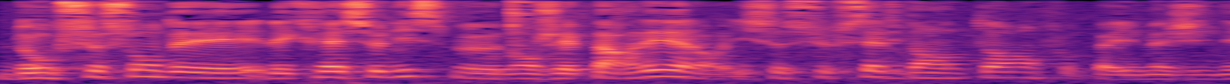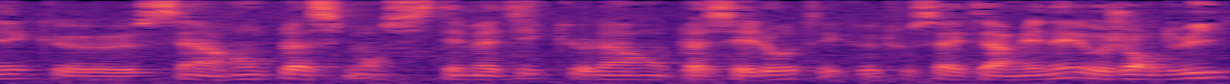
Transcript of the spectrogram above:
Donc ce sont des, les créationnismes dont j'ai parlé. Alors ils se succèdent dans le temps. Il ne faut pas imaginer que c'est un remplacement systématique que l'un remplaçait l'autre et que tout ça est terminé. Aujourd'hui,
